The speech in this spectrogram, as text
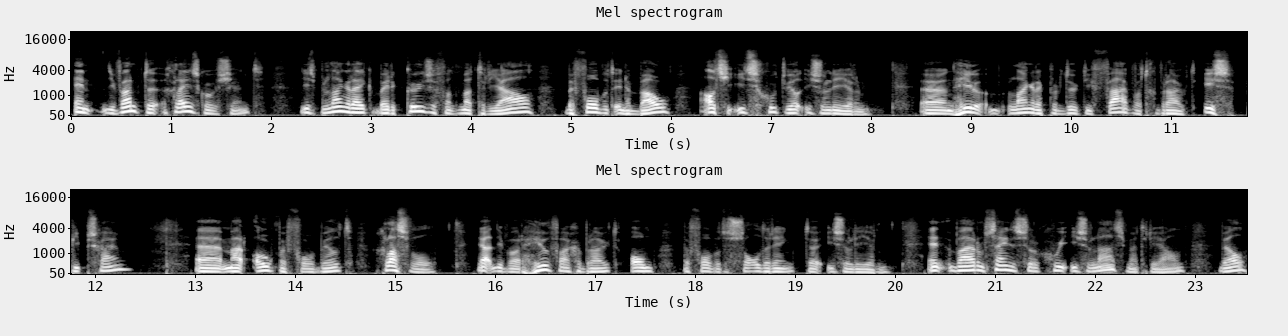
En die warmtegeleidingscoëfficiënt die is belangrijk bij de keuze van het materiaal, bijvoorbeeld in de bouw, als je iets goed wil isoleren. Een heel belangrijk product die vaak wordt gebruikt is piepschuim. Uh, maar ook bijvoorbeeld glaswol. Ja, die worden heel vaak gebruikt om bijvoorbeeld de soldering te isoleren. En waarom zijn het zulke goede isolatiematerialen? Wel,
